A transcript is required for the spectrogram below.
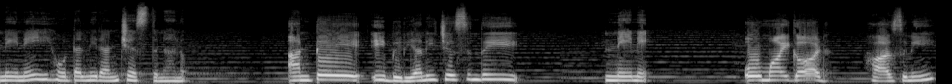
నేనే ఈ హోటల్ని రన్ చేస్తున్నాను. అంటే ఈ బిర్యానీ చేసింది? నేనే. ఓ మై గాడ్! హాసిని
